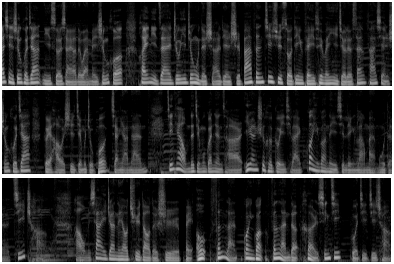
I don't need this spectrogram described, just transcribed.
发现生活家，你所想要的完美生活。欢迎你在周一中午的十二点十八分继续锁定翡翠文艺九六三，发现生活家。各位好，我是节目主播蒋亚楠。今天啊，我们的节目关键词儿依然是和各位一起来逛一逛那一些琳琅满目的机场。好，我们下一站呢要去到的是北欧芬兰，逛一逛芬兰的赫尔辛基国际机场。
